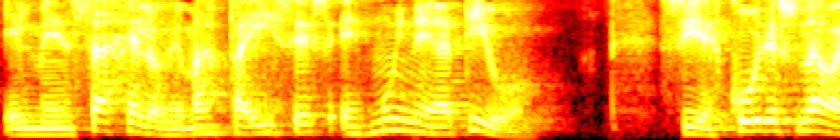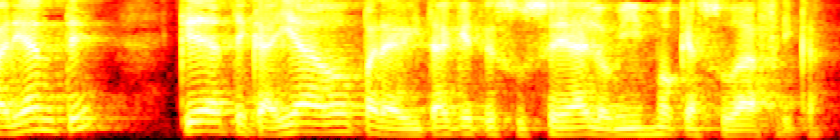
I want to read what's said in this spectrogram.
El mensaje a los demás países es muy negativo. Si descubres una variante, quédate callado para evitar que te suceda lo mismo que a Sudáfrica.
